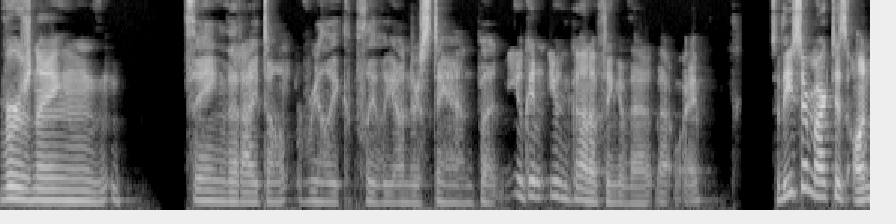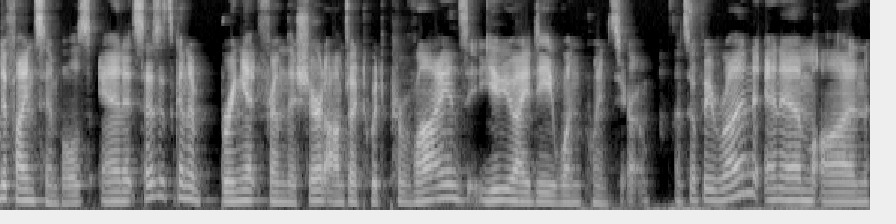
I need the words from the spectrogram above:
versioning thing that I don't really completely understand, but you can you can kind of think of that that way. So these are marked as undefined symbols, and it says it's going to bring it from the shared object which provides UUID 1.0. And so if we run nm on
